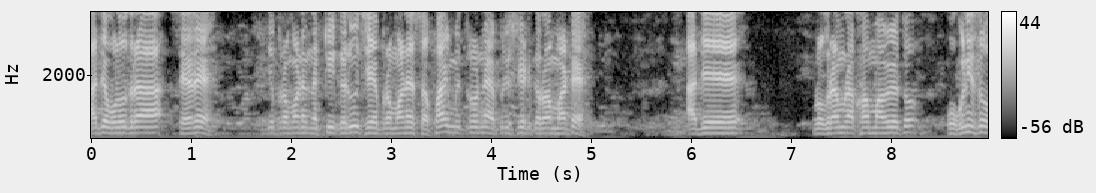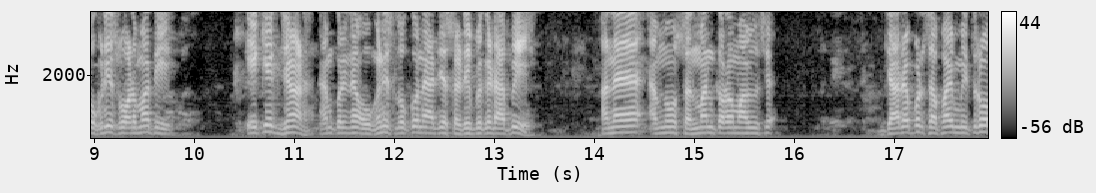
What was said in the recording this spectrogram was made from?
આજે વડોદરા શહેરે જે પ્રમાણે નક્કી કર્યું છે, એ પ્રમાણે સફાઈ મિત્રોને એપ્રિશિએટ કરવા માટે આજે પ્રોગ્રામ રાખવામાં આવ્યો હતો. ઓગણીસો ઓગણીસ વોર્ડમાંથી એક એક જણ એમ કરીને ઓગણીસ લોકોને આજે સર્ટિફિકેટ આપી અને એમનું સન્માન કરવામાં આવ્યું છે. જ્યારે પણ સફાઈ મિત્રો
